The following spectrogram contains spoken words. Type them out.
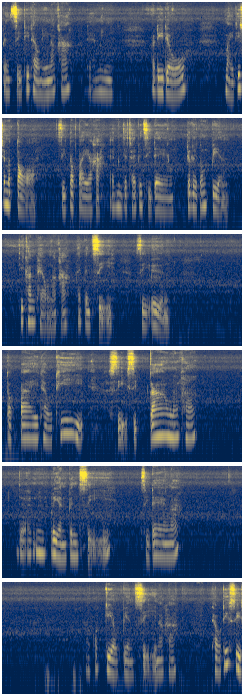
เป็นสีที่แถวนี้นะคะ เดี๋ยวมินพอดีเดี๋ยวไหมที่จะมาต่อสีต่อไปอะค่ะ แอดมินจะใช้เป็นสีแดง ก็เลยต้องเปลี่ยนที่ขั้นแถวนะคะ ให้เป็นสี สีอื่น ต่อไปแถวที่ 49 นะคะ เดี๋ยวแอดมินเปลี่ยนเป็นสี สีแดงนะ แล้วก็เกี่ยวเปลี่ยนสีนะคะ แถวที่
